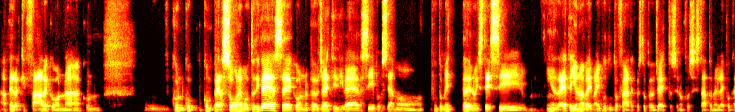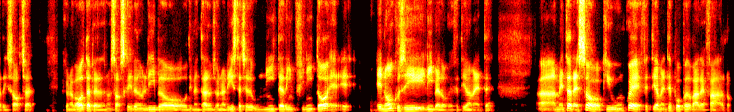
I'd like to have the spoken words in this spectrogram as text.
avere a che fare con, con, con, con, persone molto diverse, con progetti diversi, possiamo appunto mettere noi stessi in rete. Io non avrei mai potuto fare questo progetto se non fosse stato nell'epoca dei social. Perché una volta per, non so, scrivere un libro o diventare un giornalista c'era un iter infinito e, e, e non così libero effettivamente. Mentre adesso chiunque effettivamente può provare a farlo.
